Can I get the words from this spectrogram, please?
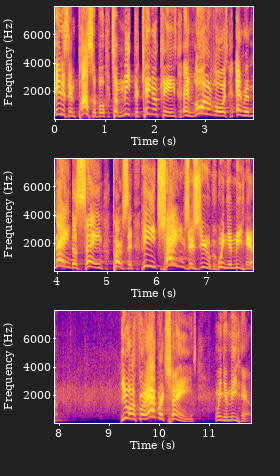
It is impossible to meet the King of Kings and Lord of Lords and remain the same person. He changes you when you meet him. You are forever changed when you meet him.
